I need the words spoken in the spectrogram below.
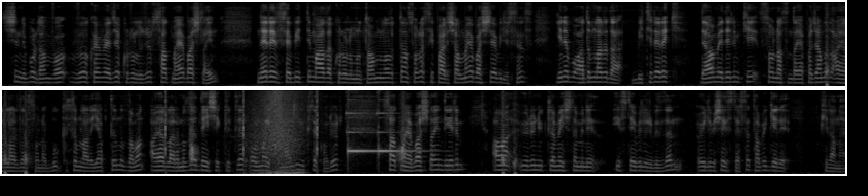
Şimdi buradan WooCommerce kurulucu satmaya başlayın. Neredeyse bitti mağaza kurulumunu tamamladıktan sonra sipariş almaya başlayabilirsiniz. Yine bu adımları da bitirerek devam edelim ki sonrasında yapacağımız ayarlardan sonra bu kısımları yaptığımız zaman ayarlarımızda değişiklikler olma ihtimali yüksek oluyor. Satmaya başlayın diyelim. Ama ürün yükleme işlemini isteyebilir bizden. Öyle bir şey isterse tabi geri plana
